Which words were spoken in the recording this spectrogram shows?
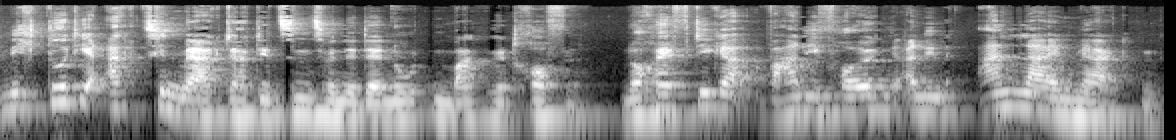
Nicht nur die Aktienmärkte hat die Zinswende der Notenbanken getroffen. Noch heftiger waren die Folgen an den Anleihenmärkten.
